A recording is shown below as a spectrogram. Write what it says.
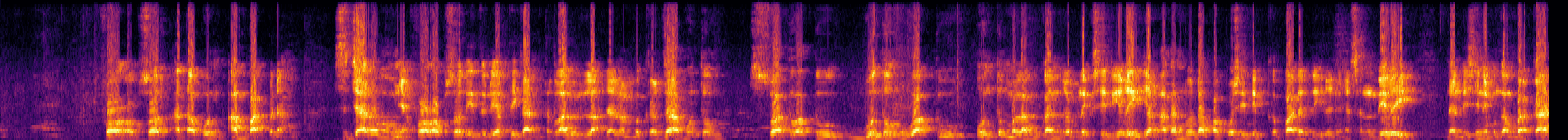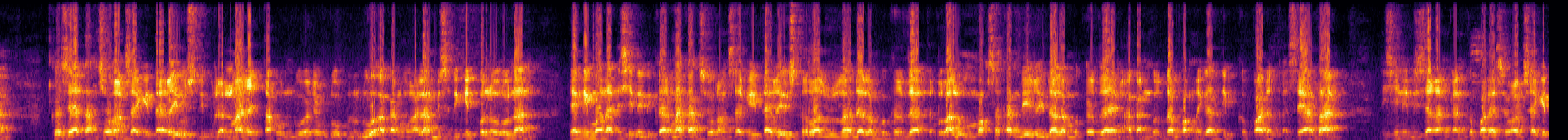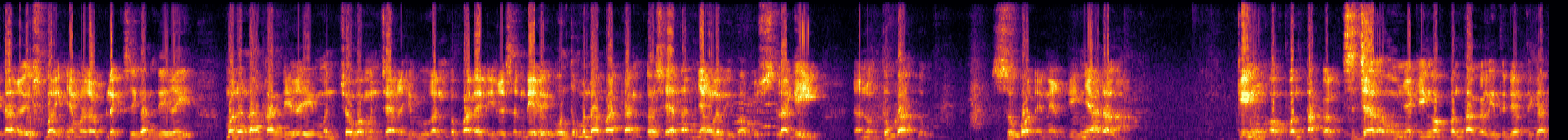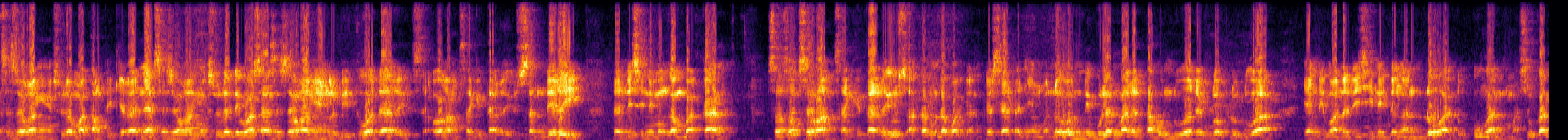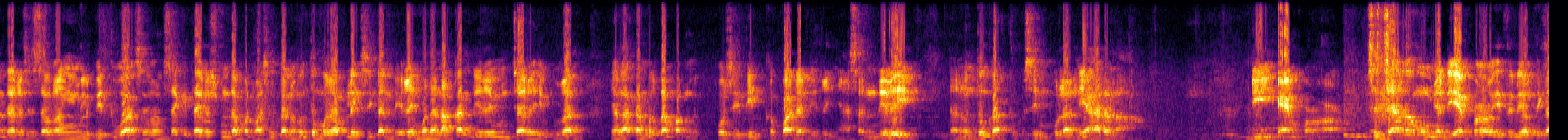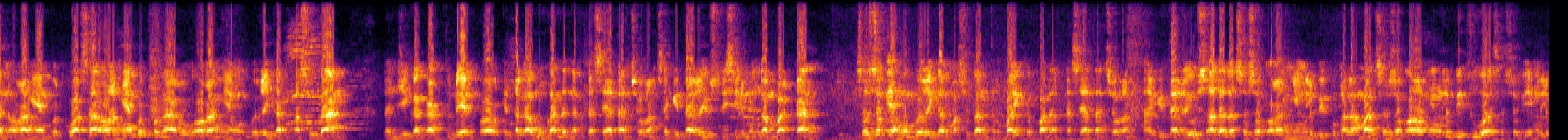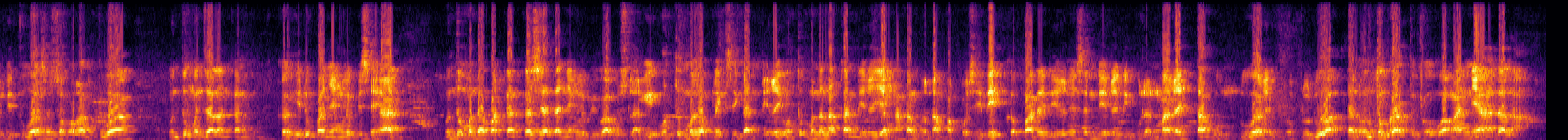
Four of Swords ataupun empat pedang. Secara umumnya, four of shot itu diartikan terlalu lelah dalam bekerja butuh suatu waktu, butuh waktu untuk melakukan refleksi diri yang akan berdampak positif kepada dirinya sendiri. Dan di sini menggambarkan kesehatan seorang Sagittarius di bulan Maret tahun 2022 akan mengalami sedikit penurunan yang di mana di sini dikarenakan seorang Sagittarius terlalu lelah dalam bekerja, terlalu memaksakan diri dalam bekerja yang akan berdampak negatif kepada kesehatan. Di sini disarankan kepada seorang Sagittarius baiknya merefleksikan diri, menenangkan diri, mencoba mencari hiburan kepada diri sendiri untuk mendapatkan kesehatan yang lebih bagus lagi. Dan untuk kartu support energinya adalah King of Pentacle. Secara umumnya King of Pentacle itu diartikan seseorang yang sudah matang pikirannya, seseorang yang sudah dewasa, seseorang yang lebih tua dari seorang Sagittarius sendiri. Dan di sini menggambarkan sosok seorang Sagittarius akan mendapatkan kesehatan yang menurun di bulan Maret tahun 2022 yang di mana di sini dengan doa dukungan masukan dari seseorang yang lebih tua seorang Sagittarius mendapat masukan untuk merefleksikan diri menenangkan diri mencari hiburan yang akan berdampak positif kepada dirinya sendiri. Dan untuk kartu kesimpulannya adalah di Emperor. Secara umumnya di Emperor itu diartikan orang yang berkuasa orang yang berpengaruh orang yang memberikan masukan dan jika kartu di Emperor kita gabungkan dengan kesehatan seorang Sagittarius di sini menggambarkan Sosok yang memberikan masukan terbaik kepada kesehatan seorang Sagittarius adalah sosok orang yang lebih pengalaman, sosok orang yang lebih tua, sosok yang lebih tua, sosok orang tua untuk menjalankan kehidupan yang lebih sehat, untuk mendapatkan kesehatan yang lebih bagus lagi, untuk merefleksikan diri, untuk menenangkan diri yang akan berdampak positif kepada dirinya sendiri di bulan Maret tahun 2022. Dan untuk kartu keuangannya adalah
